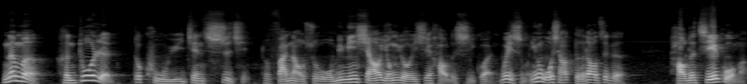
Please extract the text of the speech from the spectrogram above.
那么很多人都苦于一件事情，都烦恼说：我明明想要拥有一些好的习惯，为什么？因为我想要得到这个好的结果嘛。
